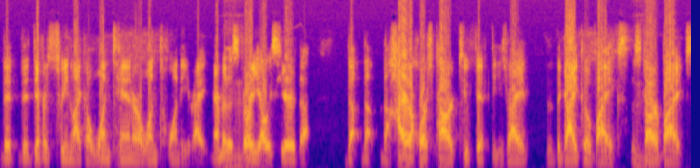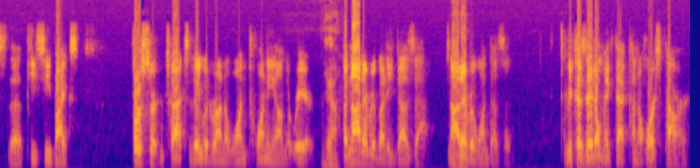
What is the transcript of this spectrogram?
the, the difference between like a 110 or a 120, right? Remember the Mhm. story you always hear the, the, the, the higher horsepower 250s, right? The, the Geico bikes, the Mhm. Star bikes, the PC bikes. For certain tracks, they would run a 120 on the rear. Yeah. But not everybody does that. Not everyone does it because they don't make that kind of horsepower.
